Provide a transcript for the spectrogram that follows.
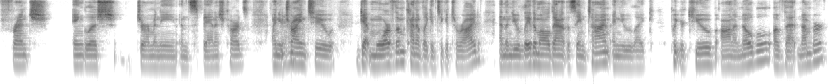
french english germany and spanish cards and you're Mhm. trying to get more of them kind of like a ticket to ride and then you lay them all down at the same time and you like put your cube on a noble of that number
